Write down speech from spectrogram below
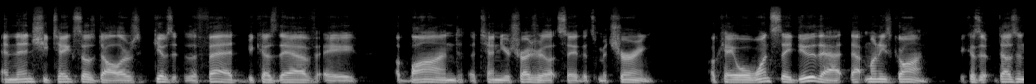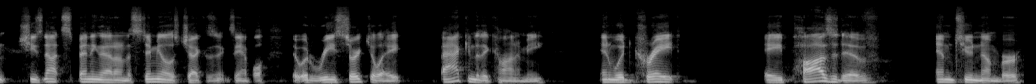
and then she takes those dollars, gives it to the Fed because they have a a bond, a 10 year treasury, let's say, that's maturing. Okay, well, once they do that, that money's gone because it doesn't, she's not spending that on a stimulus check, as an example, that would recirculate back into the economy and would create a positive M2 number,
